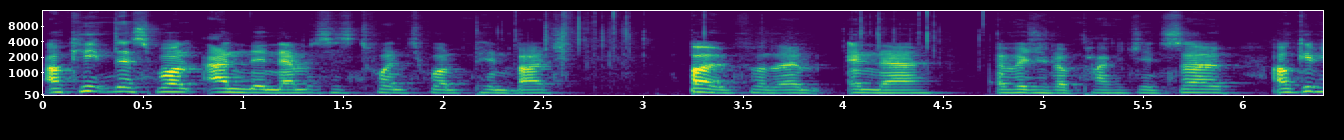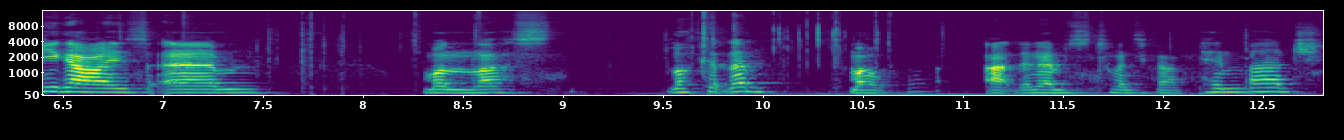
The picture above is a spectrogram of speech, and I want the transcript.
I'll keep this one and the Nemesis 21 pin badge, both of them in their original packaging. So I'll give you guys um, one last look at them. Well, at the Nemesis 25 pin badge.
